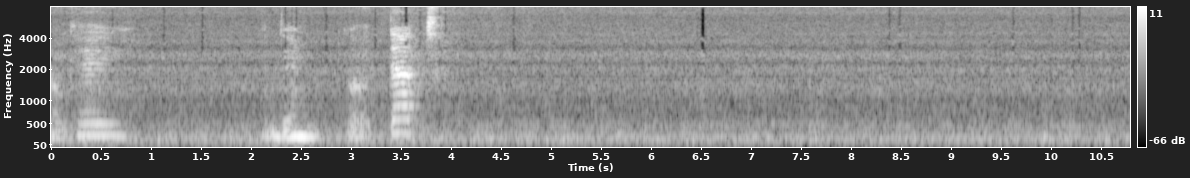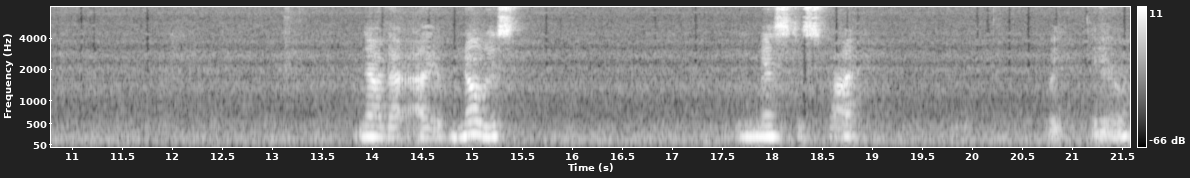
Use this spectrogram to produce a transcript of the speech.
Okay. And then go like that. Now that I have noticed we missed a spot right there.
